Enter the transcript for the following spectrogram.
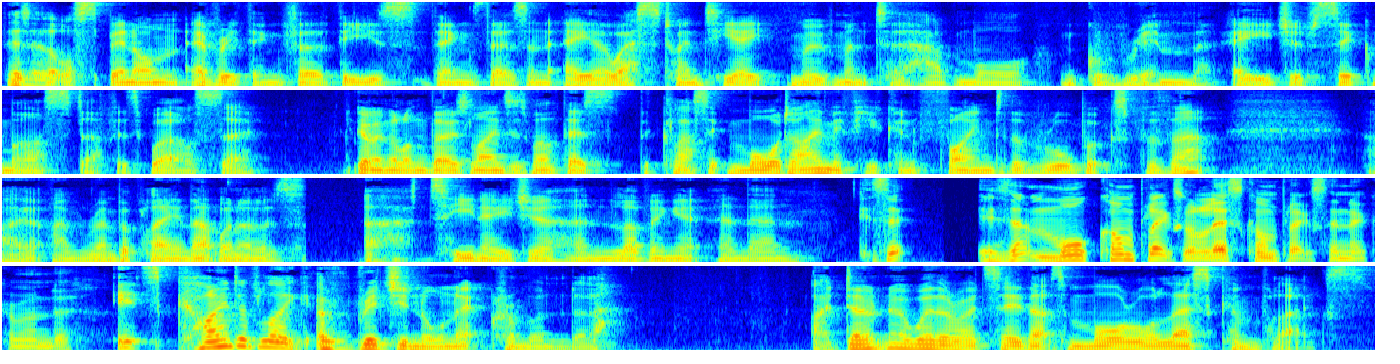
there's a little spin on everything for these things. There's an aos 28 movement to have more grim age of sigmar stuff as well. So going along those lines as well. There's the classic Mordheim, if you can find the rule books for that. I, I remember playing that when I was a teenager and loving it, and then. Is it is that more complex or less complex than Necromunda? It's kind of like original Necromunda. I don't know whether I'd say that's more or less complex.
